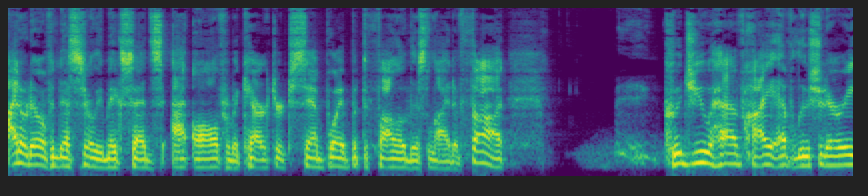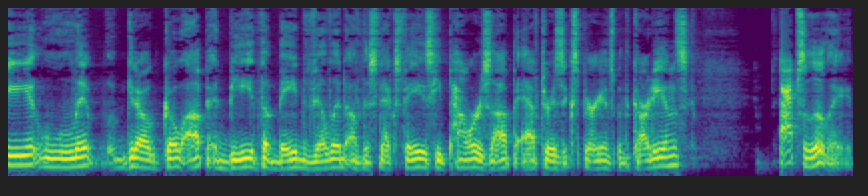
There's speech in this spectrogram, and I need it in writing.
I don't know if it necessarily makes sense at all from a character standpoint, but to follow this line of thought, could you have high evolutionary lip, you know, go up and be the main villain of this next phase? He powers up after his experience with the Guardians. Absolutely,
